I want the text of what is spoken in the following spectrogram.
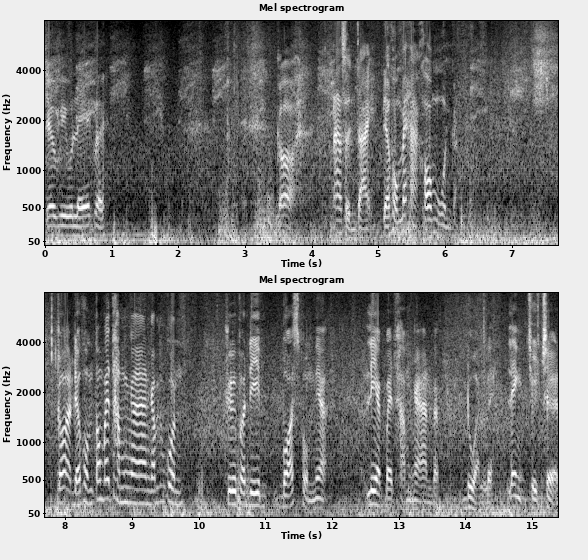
เจอวิวเลกเลย ก็น่าสนใจ เดี๋ยวผมไปหาข้อมูลก่อน ก็เดี๋ยวผมต้องไปทำงานครับทุกคน คือพอดีบอสผมเนี่ย เรียกไปทำงานแบบด่วนเลย เร่งฉุกเฉิน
